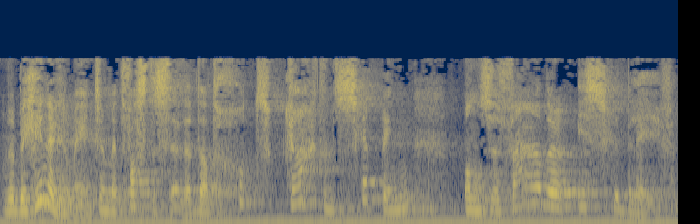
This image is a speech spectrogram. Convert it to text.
we beginnen gemeente met vast te stellen dat God kracht en schepping onze vader is gebleven.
